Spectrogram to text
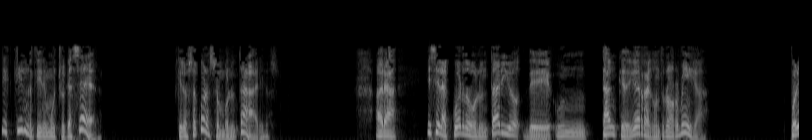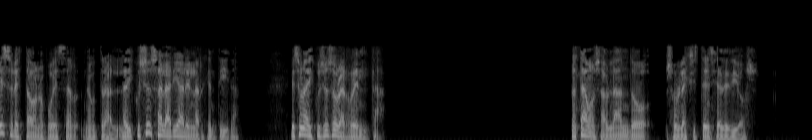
Y es que él no tiene mucho que hacer. Que los acuerdos son voluntarios. Ahora, es el acuerdo voluntario de un tanque de guerra contra una hormiga. Por eso el Estado no puede ser neutral. La discusión salarial en la Argentina es una discusión sobre renta. No estamos hablando sobre la existencia de Dios.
